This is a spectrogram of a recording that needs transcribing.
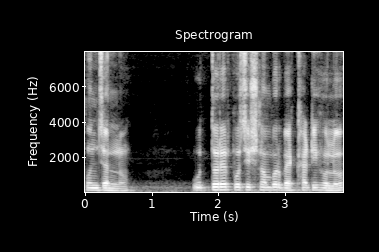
পঞ্চান্ন। উত্তরের পঁচিশ নম্বর ব্যাখ্যাটি হলো,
